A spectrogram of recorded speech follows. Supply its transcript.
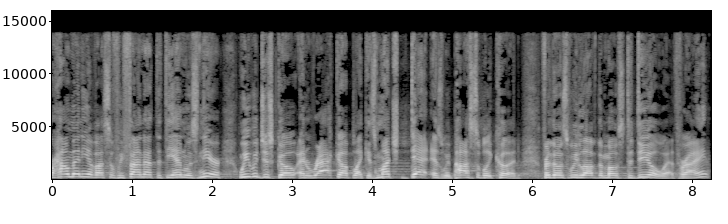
Or how many of us, if we found out that the end was near, we would just go and rack up like as much debt as we possibly could for those we love the most to deal with, right?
